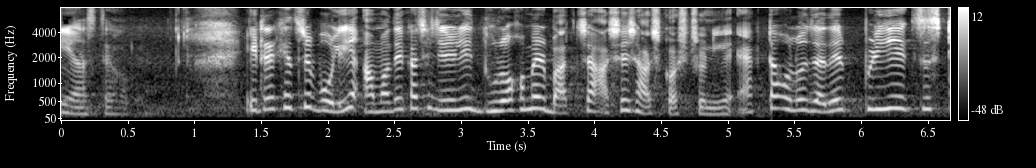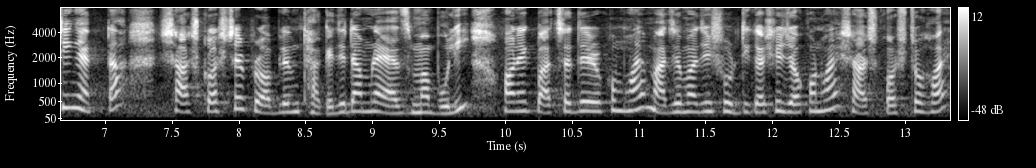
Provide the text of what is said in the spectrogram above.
নিয়ে আসতে হবে? এটার ক্ষেত্রে বলি, আমাদের কাছে জেনারেলি দু রকমের বাচ্চা আসে শ্বাসকষ্ট নিয়ে। একটা হলো যাদের প্রি এক্সিস্টিং একটা শ্বাসকষ্টের প্রবলেম থাকে, যেটা আমরা অ্যাজমা বলি। অনেক বাচ্চাদের এরকম হয়, মাঝে মাঝে সর্দি কাশি যখন হয়, শ্বাসকষ্ট হয়,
